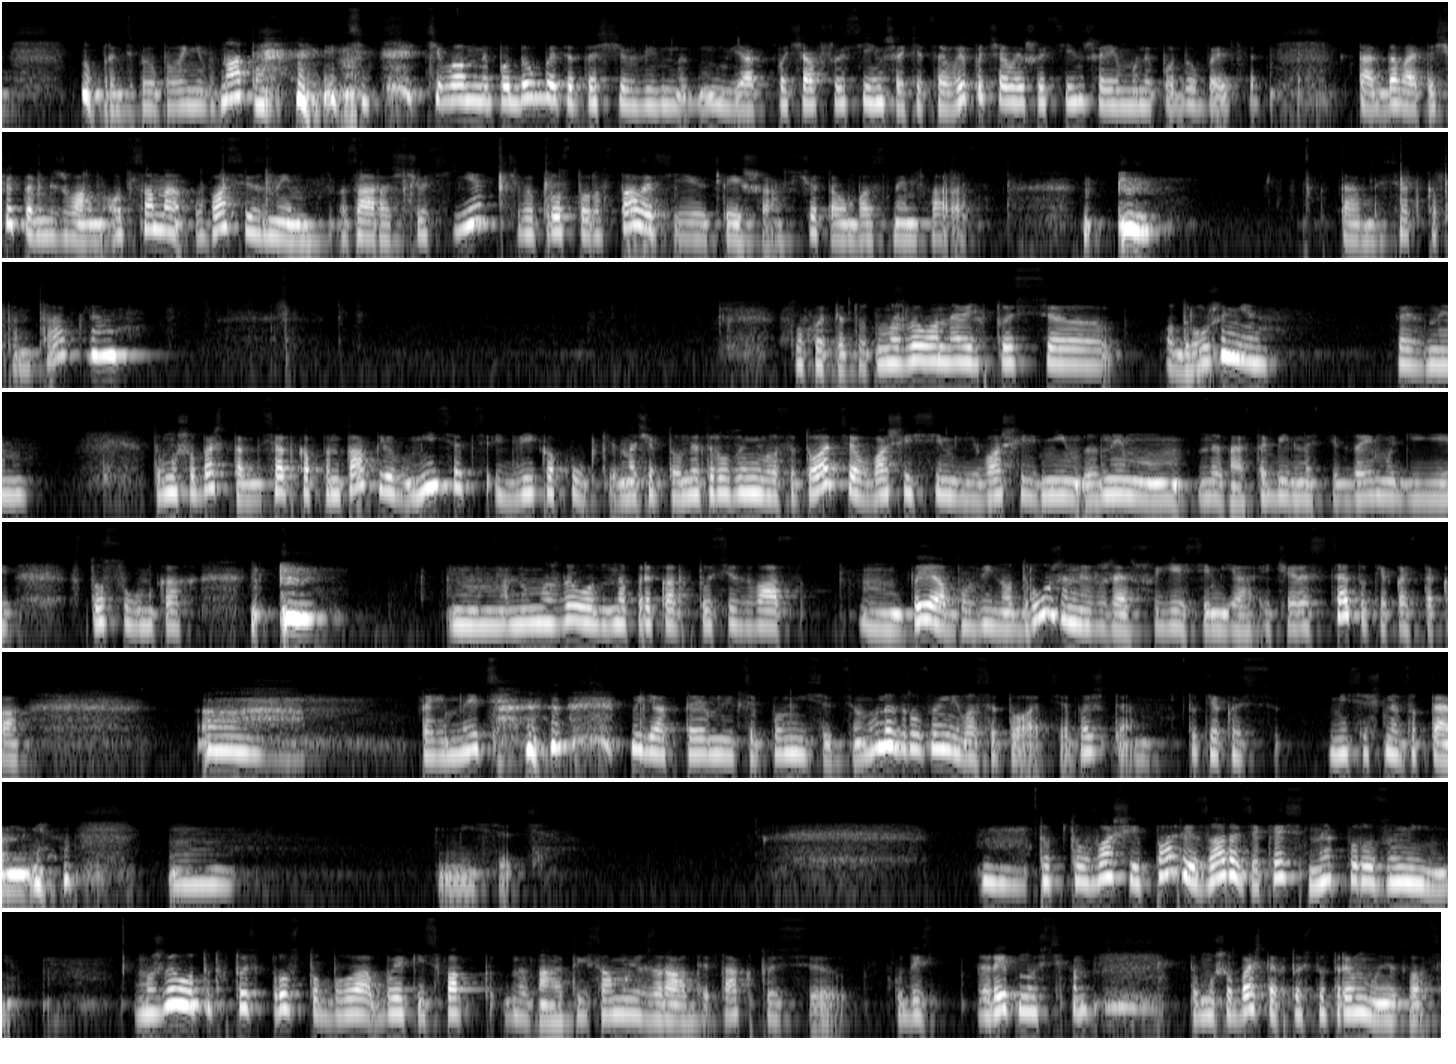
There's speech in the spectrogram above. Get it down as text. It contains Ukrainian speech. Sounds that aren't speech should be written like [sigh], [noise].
Ну, в принципі, ви повинні б знати, [laughs] чи, чи вам не подобається те, що він ну, як, почав щось інше, чи це ви почали щось інше, йому не подобається. Так, давайте, що там між вами? От саме у вас із ним зараз щось є, чи ви просто розстались і тиша? Що там у вас з ним зараз? [clears throat] Так, десятка пентаклів. Слухайте, тут, можливо, навіть хтось е, одружені з ним. Тому що, бачите, так, десятка пентаклів, місяць і двійка кубків. Начебто незрозуміла ситуація в вашій сім'ї, вашій з ним, з ним не знаю, стабільності, взаємодії, стосунках. [clears throat] ну, можливо, наприклад, хтось із вас, ви або він одружений вже, що є сім'я, і через це тут якась така а, таємниця. [laughs] ну, як таємниця по місяцю. Ну, незрозуміла ситуація, бачите? Тут якось місячне затемнення. [laughs] Місяць. Тобто у вашій парі зараз якесь непорозуміння. Можливо, тут хтось просто була, був якийсь факт, не знаю, тієї самої зради, так? Хтось е, кудись рипнувся, тому що, бачите, хтось тут ревнує з вас.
